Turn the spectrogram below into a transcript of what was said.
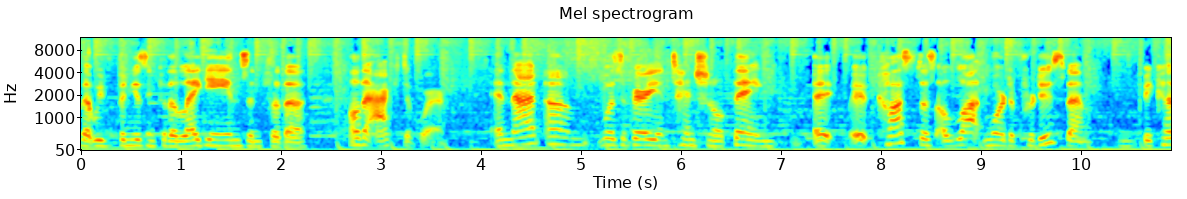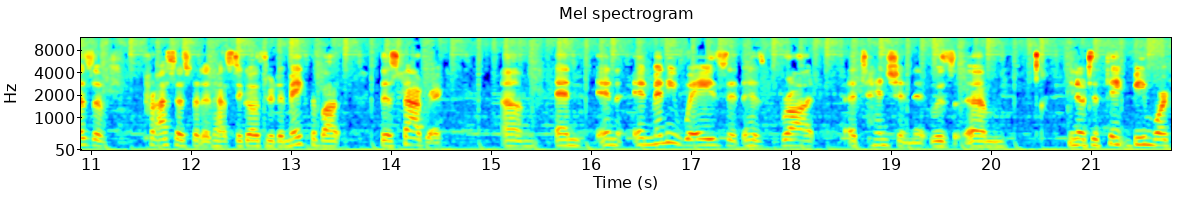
that we've been using for the leggings and for the all the activewear. And that um, was a very intentional thing. It, it cost us a lot more to produce them because of process that it has to go through to make the this fabric. Um, and in in many ways, it has brought attention. It was, um, you know, to think, be more,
